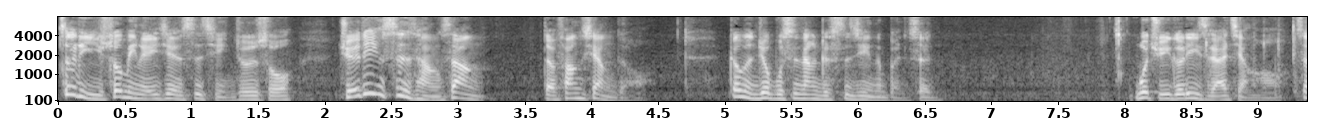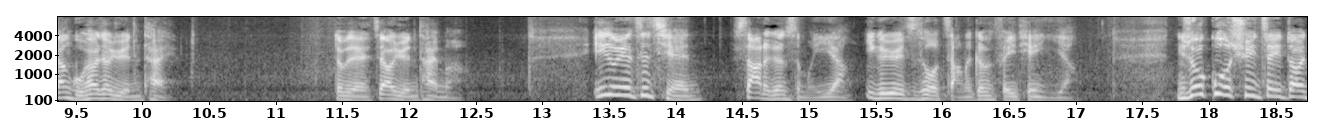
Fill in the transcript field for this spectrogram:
这里说明了一件事情，就是说决定市场上的方向的哦，根本就不是那个事情的本身。我举一个例子来讲哦，这张股票叫元泰，对不对？这叫元泰嘛？一个月之前杀的跟什么一样？一个月之后涨得跟飞天一样。你说过去这一段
